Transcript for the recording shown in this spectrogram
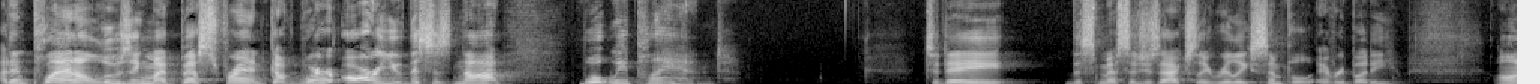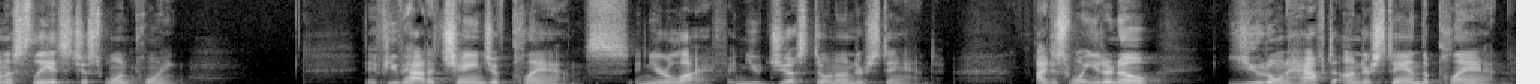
I didn't plan on losing my best friend. God, where are you? This is not what we planned. Today, this message is actually really simple, everybody. Honestly, it's just one point. If you've had a change of plans in your life and you just don't understand, I just want you to know you don't have to understand the plan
